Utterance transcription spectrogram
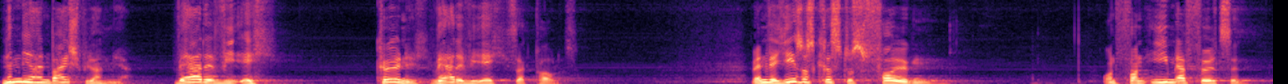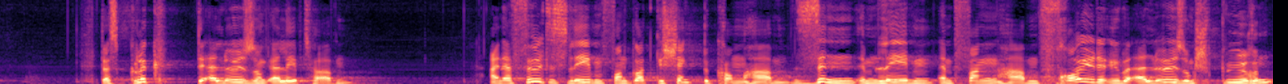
Nimm dir ein Beispiel an mir. Werde wie ich. König, werde wie ich, sagt Paulus. Wenn wir Jesus Christus folgen und von ihm erfüllt sind, das Glück der Erlösung erlebt haben, ein erfülltes Leben von Gott geschenkt bekommen haben, Sinn im Leben empfangen haben, Freude über Erlösung spüren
